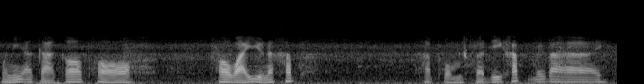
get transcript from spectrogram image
วันนี้อากาศก็พอพอไหวอยู่นะครับ ครับผม สวัสดีครับ บ๊ายบาย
